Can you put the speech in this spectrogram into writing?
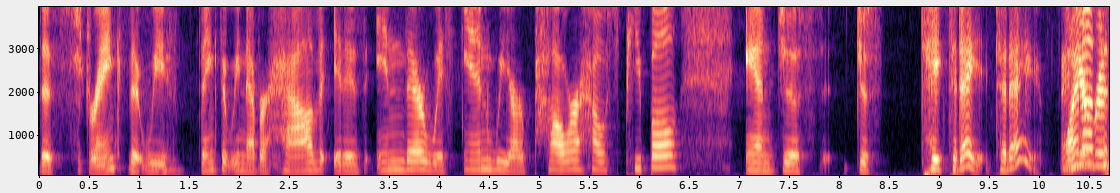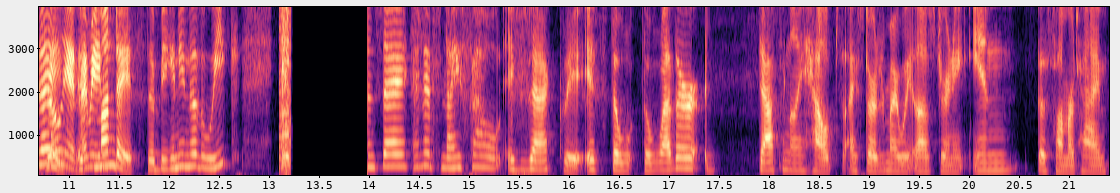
this strength that we think that we never have. It is in there within. We are powerhouse people, and just just take today. Today. Why you're not today? resilient. I It's mean- Monday. It's the beginning of the week. Wednesday. and it's nice out. Exactly. It's the the weather definitely helps. I started my weight loss journey in the summertime,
